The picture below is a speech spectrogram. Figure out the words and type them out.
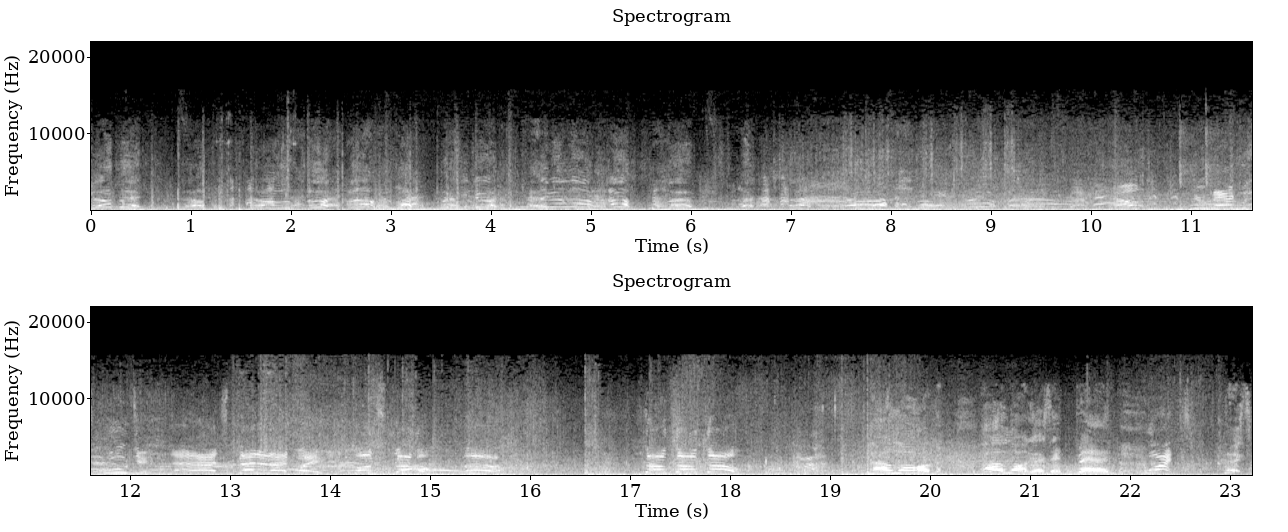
Help it! Help! Help! Help! Help! What are you doing? Leave me alone! Help! Hell? Your man was wounded! That's better that way! Don't struggle! Ugh. Go, go, go! How long? How long has it been? What? This,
